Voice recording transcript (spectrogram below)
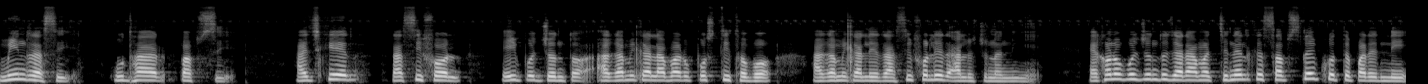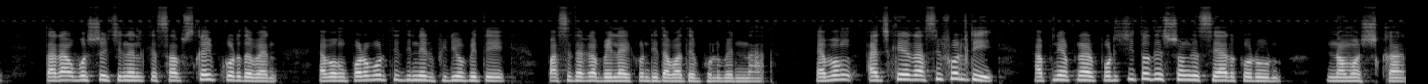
মীন রাশি, উধার পাপসি আজকের রাশিফল এই পর্যন্ত। আগামীকাল আবার উপস্থিত হব আগামীকালের রাশিফলের আলোচনা নিয়ে। এখনও পর্যন্ত যারা আমার চ্যানেলকে সাবস্ক্রাইব করতে পারেননি, তারা অবশ্যই চ্যানেলকে সাবস্ক্রাইব করে দেবেন এবং পরবর্তী দিনের ভিডিও পেতে পাশে থাকা বেল আইকনটি দাবাতে ভুলবেন না। এবং আজকের রাশিফলটি আপনি আপনার পরিচিতদের সঙ্গে শেয়ার করুন। নমস্কার।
